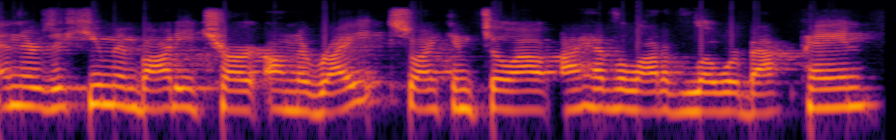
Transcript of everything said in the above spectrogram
And there's a human body chart on the right so i can fill out i have a lot of lower back pain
